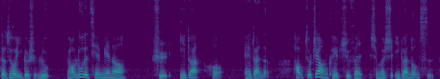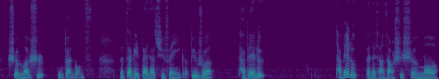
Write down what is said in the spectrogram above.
的最后一个是 lu，然后 lu 的前面呢是一段和 a 段的。好，就这样可以区分什么是一段动词，什么是五段动词。那再给大家区分一个，比如说 tabellu table 大家想想是什么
